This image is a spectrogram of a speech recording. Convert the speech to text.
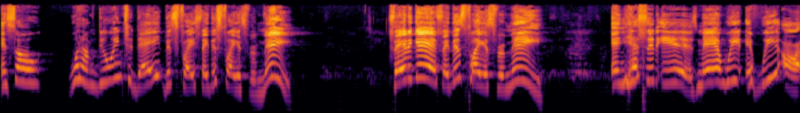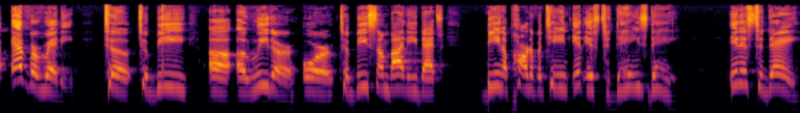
And so what I'm doing today, this play, say, this play is for me. Say it again. Say, this play is for me. And yes, it is. Man, we if we are ever ready to, to be a, a leader or to be somebody that's being a part of a team, it is today's day. It is today.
